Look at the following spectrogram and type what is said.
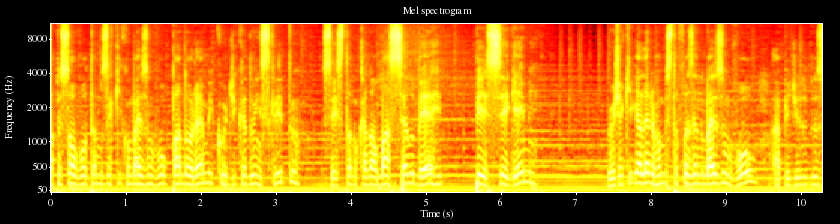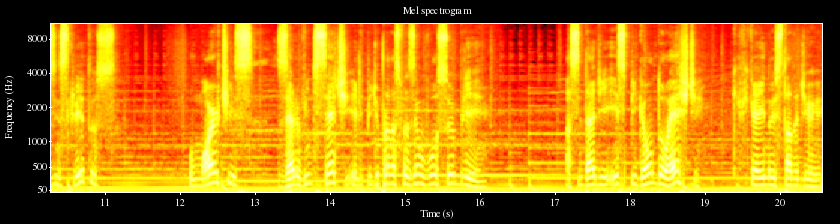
Olá pessoal, voltamos aqui com mais um voo panorâmico, dica do inscrito. Você está no canal Marcelo BR PC Game. Hoje aqui galera, vamos estar fazendo mais um voo a pedido dos inscritos. O Mortis 027, ele pediu para nós fazer um voo sobre a cidade Espigão do Oeste, que fica aí no estado de,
